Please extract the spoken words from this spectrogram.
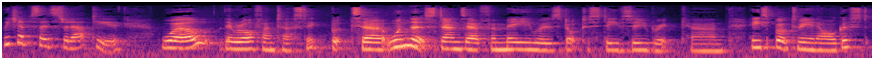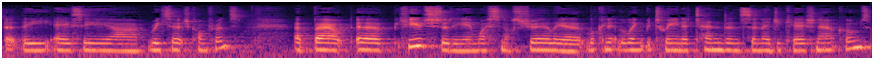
Which episode stood out to you? Well, they were all fantastic, but uh, one that stands out for me was Dr. Steve Zubrick. Um, he spoke to me in August at the ACER research conference about a huge study in Western Australia looking at the link between attendance and education outcomes.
